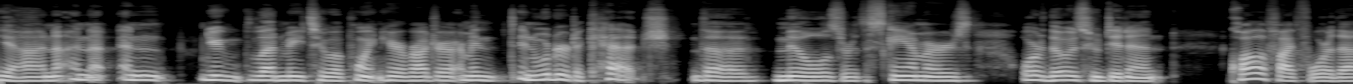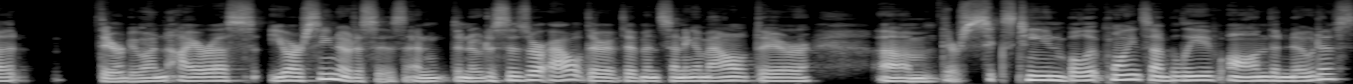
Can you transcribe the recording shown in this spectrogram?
Yeah. And, and, and you led me to a point here, Roger. I mean, in order to catch the mills or the scammers or those who didn't qualify for that, they're doing IRS ERC notices, and the notices are out there. They've been sending them out. They're um, there's 16 bullet points, I believe, on the notice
